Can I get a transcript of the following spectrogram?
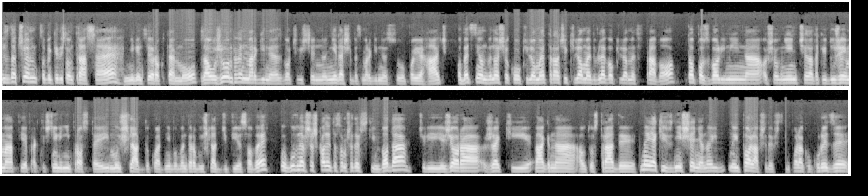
Wyznaczyłem sobie kiedyś tą trasę, mniej więcej rok temu. Założyłem pewien margines, bo oczywiście no, nie da się bez marginesu pojechać. Obecnie on wynosi około kilometra, czy kilometr w lewo, kilometr w prawo. To pozwoli mi na osiągnięcie na takiej dużej mapie praktycznie linii prostej, mój ślad dokładnie, bo będę robił ślad GPS-owy. Główne przeszkody to są przede wszystkim woda, czyli jeziora, rzeki, bagna, autostrady, no i jakieś wzniesienia, no i, no i pola przede wszystkim, pola kukurydzy.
